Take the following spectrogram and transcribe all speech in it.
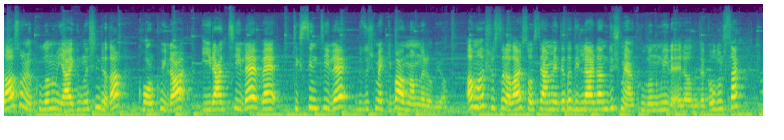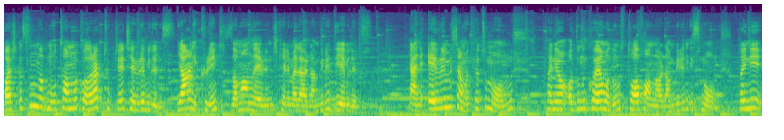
Daha sonra kullanımı yaygınlaşınca da korkuyla, iğrentiyle ve tiksintiyle büzüşmek gibi anlamlar alıyor. Ama şu sıralar sosyal medyada dillerden düşmeyen kullanımıyla ele alacak olursak başkasının adını utanmak olarak Türkçe'ye çevirebiliriz. Yani cringe zamanla evrilmiş kelimelerden biri diyebiliriz. Yani evrilmiş ama kötü mü olmuş? Hani adını koyamadığımız tuhaf anlardan birinin ismi olmuş. Hani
